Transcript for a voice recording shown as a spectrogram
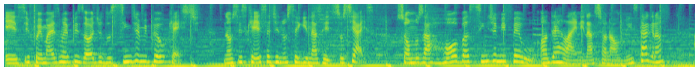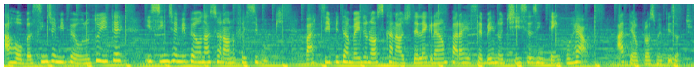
Esse foi mais um episódio do SindMPUcast. Não se esqueça de nos seguir nas redes sociais. Somos arroba underline nacional no Instagram, arroba no Twitter e SindMPU Nacional no Facebook. Participe também do nosso canal de Telegram para receber notícias em tempo real. Até o próximo episódio.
